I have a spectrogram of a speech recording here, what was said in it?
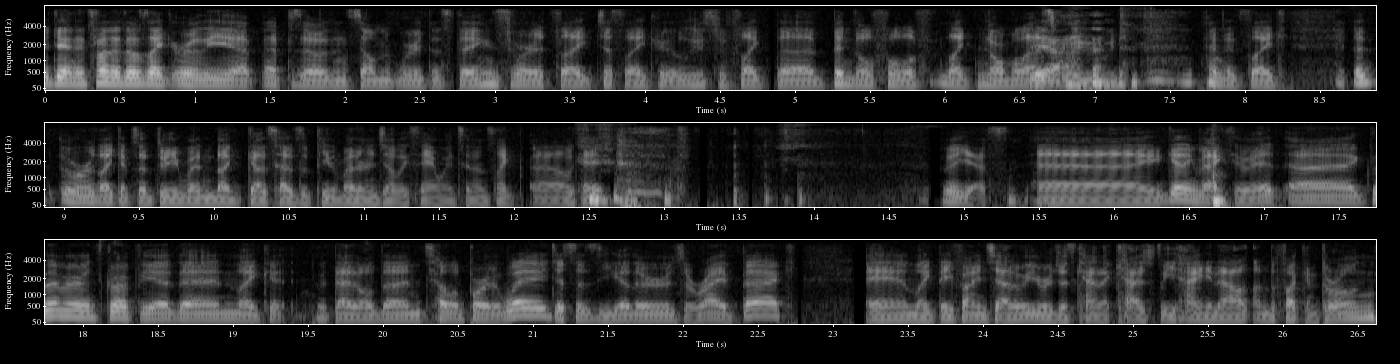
Again, it's one of those like early ep- and some weirdness things where it's like just like loose with like the bindle full of like normal ass Yeah. food, and it's like, or like episode three when like Gus has a peanut butter and jelly sandwich, and it's like uh, okay. but yes, uh, getting back to it, uh, Glimmer and Scorpia then like with that all done teleport away just as the others arrive back. And like they find Shadowy Weaver just kind of casually hanging out on the fucking throne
